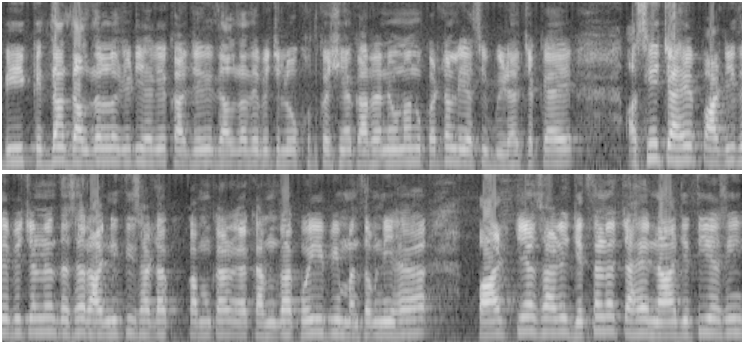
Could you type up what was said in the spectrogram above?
ਵੀ ਕਿੱਦਾਂ ਦਲਦਲ ਜਿਹੜੀ ਹੈਗੀ ਕਰਜ਼ੇ ਦੀ ਦਲਦਲ ਦੇ ਵਿੱਚ ਲੋਕ ਖੁਦਕਸ਼ੀਆਂ ਕਰ ਰਹੇ ਨੇ, ਉਹਨਾਂ ਨੂੰ ਕੱਢਣ ਲਈ ਅਸੀਂ ਬੀੜਾ ਚੱਕਿਆ ਹੈ ਅਸੀਂ ਚਾਹੇ ਪਾਰਟੀ ਦੇ ਵਿੱਚ ਉਹਨਾਂ ਨੇ ਦੱਸਿਆ, ਰਾਜਨੀਤੀ ਸਾਡਾ ਕੰਮ ਕਰ- ਕਰਨ ਦਾ ਕੋਈ ਵੀ ਮੰਤਵ ਨਹੀਂ ਹੈ ਪਾਰਟੀਆਂ ਸਾਡੇ ਜਿੱਤਣ, ਚਾਹੇ ਨਾ ਜਿੱਤੀ ਅਸੀਂ,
